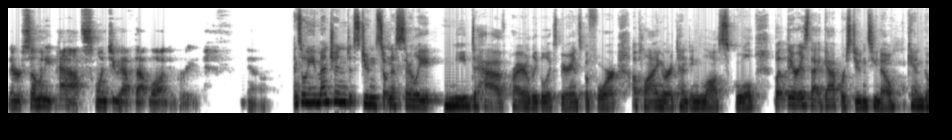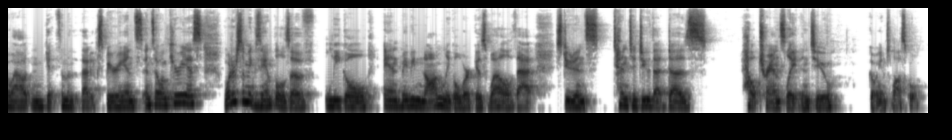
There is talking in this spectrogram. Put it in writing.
There are so many paths once you have that law degree. Yeah. And so you mentioned students don't necessarily need to have prior legal experience before applying or attending law school, but there is that gap where students, you know, can go out and get some of that experience. And so I'm curious, what are some examples of legal and maybe non-legal work as well that students tend to do that does help translate into going into law school?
